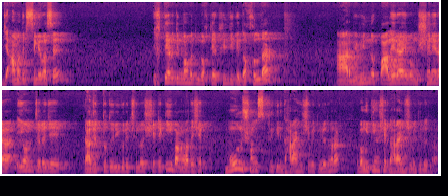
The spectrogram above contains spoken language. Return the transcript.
যে আমাদের সিলেবাসে ইখতিয়ারুদ্দিন মোহাম্মদিন বখতিয়ার খিলজিকে দখলদার আর বিভিন্ন পালেরা এবং সেনেরা এই অঞ্চলে যে রাজত্ব তৈরি করেছিল সেটাকেই বাংলাদেশের মূল সংস্কৃতির ধারা হিসেবে তুলে ধরা এবং ইতিহাসের ধারা হিসেবে তুলে ধরা।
